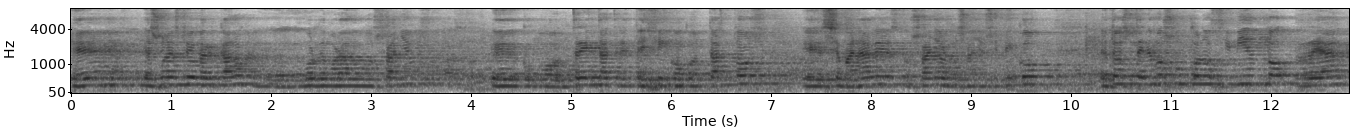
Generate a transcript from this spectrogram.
Eh, es un estudio de mercado que hemos demorado dos años, eh, como 30-35 contactos eh, semanales, dos años, dos años y pico. Entonces tenemos un conocimiento real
